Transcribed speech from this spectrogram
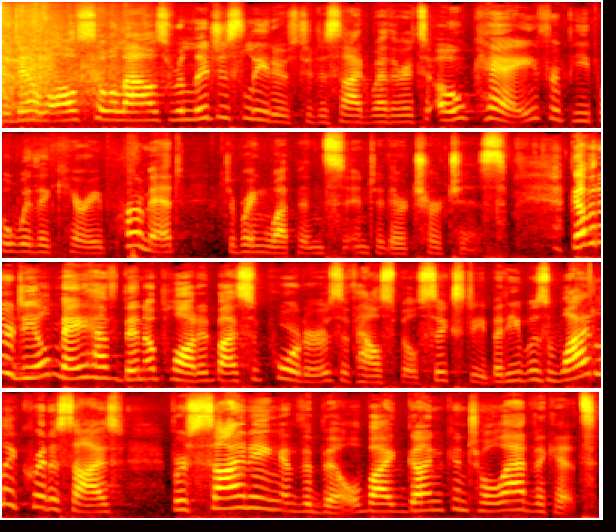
The bill also allows religious leaders to decide whether it's okay for people with a carry permit to bring weapons into their churches. Governor Deal may have been applauded by supporters of House Bill 60, but he was widely criticized for signing the bill by gun control advocates.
